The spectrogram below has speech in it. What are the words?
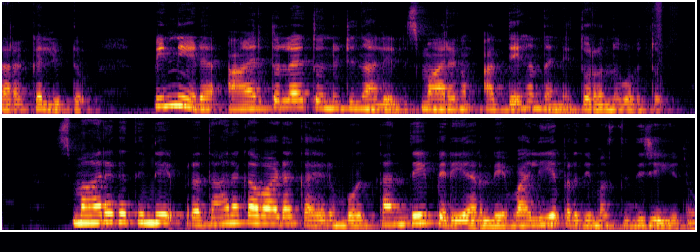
തറക്കല്ലിട്ടു. പിന്നീട് ആയിരത്തി തൊള്ളായിരത്തി തൊണ്ണൂറ്റിനാലിൽ സ്മാരകം അദ്ദേഹം തന്നെ തുറന്നുകൊടുത്തു. സ്മാരകത്തിന്റെ പ്രധാന കവാടം കയറുമ്പോൾ തന്തേ പെരിയാറിന്റെ വലിയ പ്രതിമ സ്ഥിതി ചെയ്യുന്നു.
